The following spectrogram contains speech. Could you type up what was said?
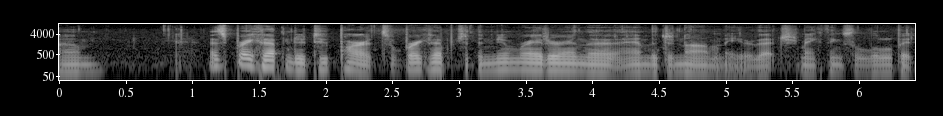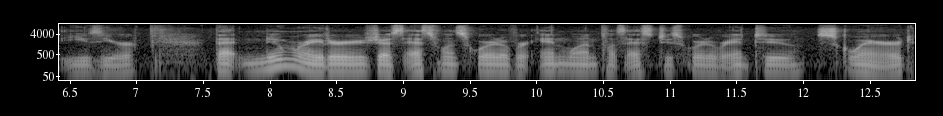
Um, let's break it up into two parts. We'll break it up to the numerator and the and the denominator. That should make things a little bit easier. That numerator is just s1 squared over n1 plus s2 squared over n2 squared.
